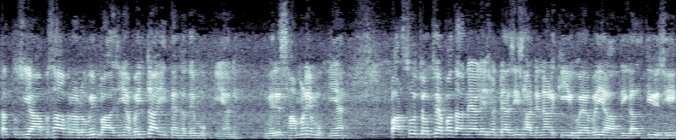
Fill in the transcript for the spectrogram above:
ਤਾਂ ਤੁਸੀਂ ਆਪ ਹਿਸਾਬ ਲਾ ਲਓ ਵੀ ਬਾਜ਼ੀਆਂ ਬਈ 2.5 3 ਤੇ ਮੁੱਕੀਆਂ ਨੇ, ਮੇਰੇ ਸਾਹਮਣੇ ਮੁੱਕੀਆਂ। ਪਰਸੋਂ ਚੌਥੇ ਆਪਾਂ ਦਾਨੇ ਵਾਲੇ ਛੱਡਿਆ ਸੀ, ਸਾਡੇ ਨਾਲ ਕੀ ਹੋਇਆ ਬਈ ਆਪ ਦੀ ਗਲਤੀ ਹੋਈ ਸੀ।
